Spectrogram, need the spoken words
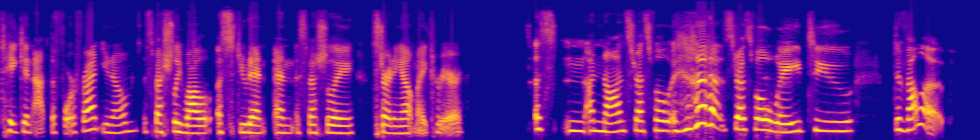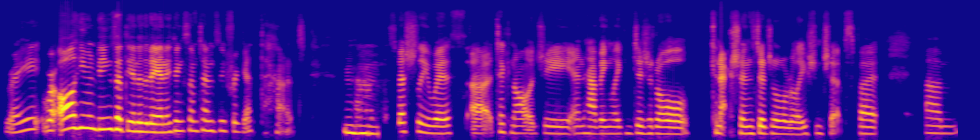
taken at the forefront, you know, especially while a student and especially starting out my career. A, a non-stressful stressful way to develop, right? We're all human beings at the end of the day, and I think sometimes we forget that, mm-hmm. um, especially with uh, technology and having like digital connections, digital relationships. But um,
